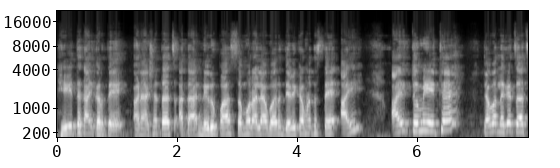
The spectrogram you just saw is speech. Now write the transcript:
ही इथं काय करते? आणि अशातच आता निरूपा समोर आल्यावर देविका म्हणत असते आई आई तुम्ही इथे? त्यावर लगेचच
